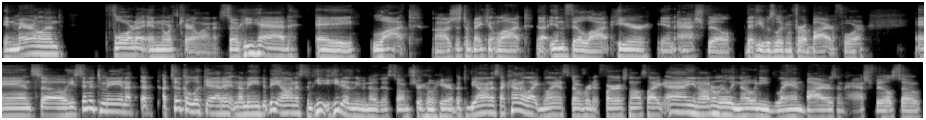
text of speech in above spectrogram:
in Maryland, Florida, and North Carolina. So he had a lot, uh, just a vacant lot, uh, infill lot here in Asheville that he was looking for a buyer for. And so he sent it to me and I, I, I, took a look at it. And I mean, to be honest, and he, he doesn't even know this, so I'm sure he'll hear it. But to be honest, I kind of like glanced over it at first and I was like, eh, you know, I don't really know any land buyers in Asheville. So,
